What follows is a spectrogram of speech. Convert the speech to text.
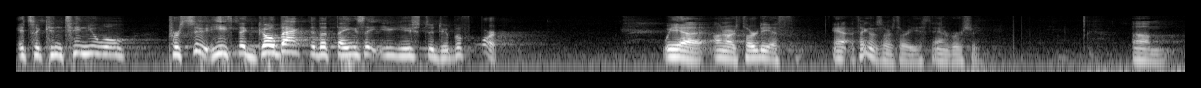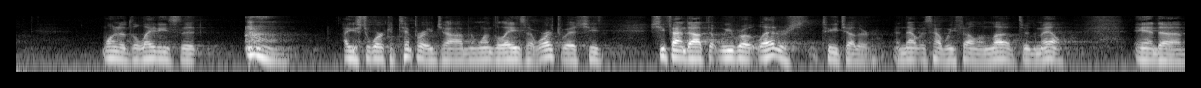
It's a continual pursuit. He said, go back to the things that you used to do before. We, uh, on our 30th, I think it was our 30th anniversary, um, one of the ladies that I used to work a temporary job, and one of the ladies I worked with, she, she found out that we wrote letters to each other, and that was how we fell in love through the mail. And um,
